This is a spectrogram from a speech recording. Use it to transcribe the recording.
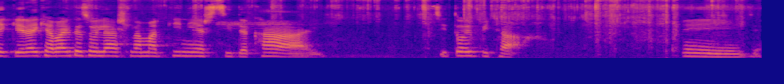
মেয়েকে রাইখা বাড়িতে চলে আসলাম আর কি নিয়ে আসছি? দেখাই। চিতই পিঠা। এই যে।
